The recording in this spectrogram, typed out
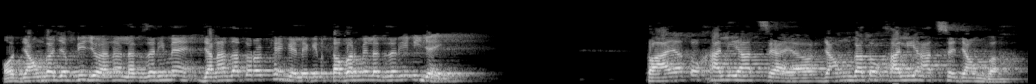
اور جاؤں گا جب بھی جو ہے نا لگژری میں جنازہ تو رکھیں گے، لیکن قبر میں لگژری نہیں جائے گی۔ تو آیا تو خالی ہاتھ سے آیا، اور جاؤں گا تو خالی ہاتھ سے جاؤں گا۔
